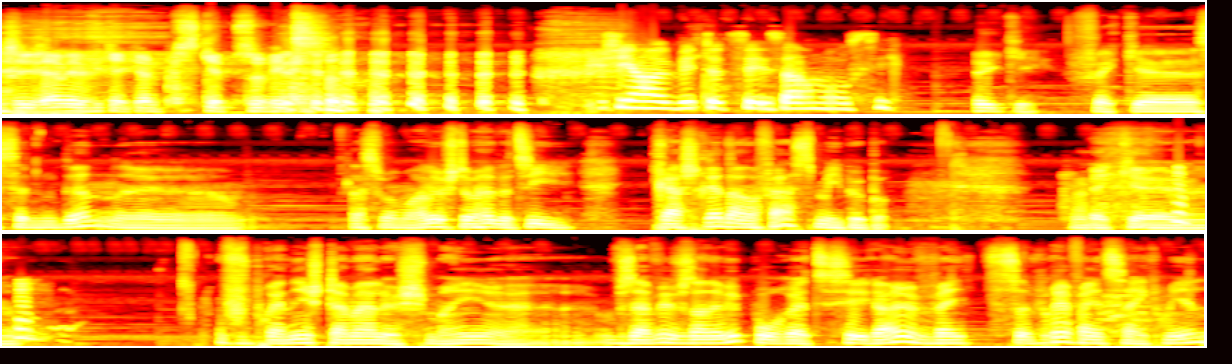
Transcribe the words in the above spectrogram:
J'ai jamais vu quelqu'un de plus capturé que ça. J'ai enlevé toutes ses armes aussi. Ok. Fait que ça nous donne. euh, à ce moment-là, justement, tu sais, il cracherait d'en face, mais il peut pas. Fait que. euh, vous prenez justement le chemin. euh, vous, avez, vous en avez pour. tu sais, C'est quand même 20, c'est à peu près 25 000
